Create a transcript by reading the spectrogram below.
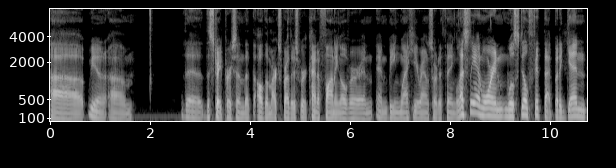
uh, you know, um, the the straight person that all the Marx Brothers were kind of fawning over and and being wacky around sort of thing. Lesley Ann Warren will still fit that, but again,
